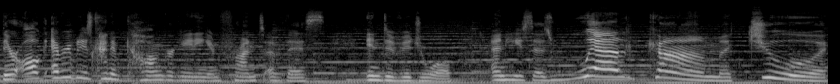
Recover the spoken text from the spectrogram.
they're all everybody's kind of congregating in front of this individual and he says welcome to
